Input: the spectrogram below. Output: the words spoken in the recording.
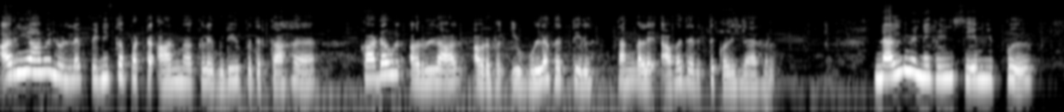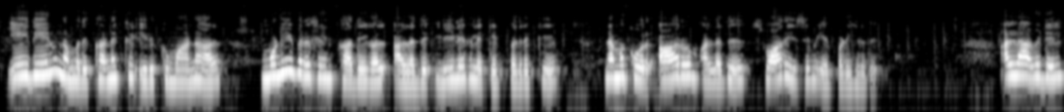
அறியாமல் உள்ள பிணிக்கப்பட்ட ஆன்மாக்களை விடுவிப்பதற்காக கடவுள் அருளால் அவர்கள் இவ்வுலகத்தில் தங்களை அவதரித்துக் கொள்கிறார்கள். நல்வினைகளின் சேமிப்பு ஏதேனும் நமது கணக்கில் இருக்குமானால் முனிவர்களின் கதைகள் அல்லது லீலைகளை கேட்பதற்கு நமக்கு ஒரு ஆர்வம் அல்லது சுவாரஸ்யம் ஏற்படுகிறது. அல்லாவிடில்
